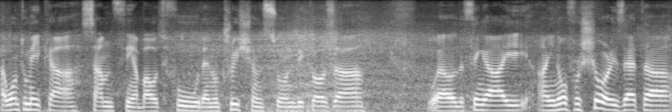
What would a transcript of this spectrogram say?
I want to make uh, something about food and nutrition soon because uh, well the thing I, I know for sure is that uh,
